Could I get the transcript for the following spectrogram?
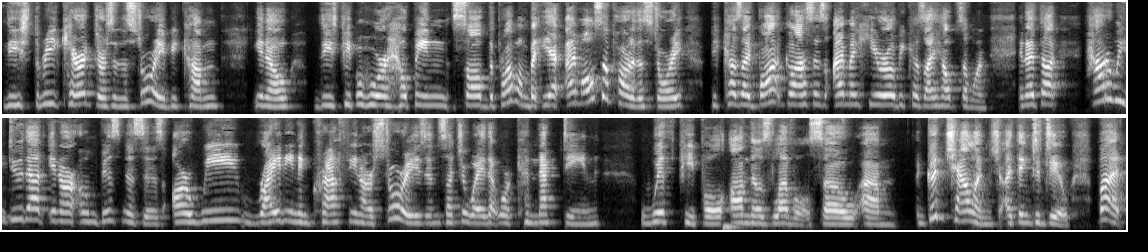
These three characters in the story become, you know, these people who are helping solve the problem. But yet I'm also part of the story because I bought glasses. I'm a hero because I helped someone. And I thought, how do we do that in our own businesses? Are we writing and crafting our stories in such a way that we're connecting with people on those levels? So, um, a good challenge, I think, to do. But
